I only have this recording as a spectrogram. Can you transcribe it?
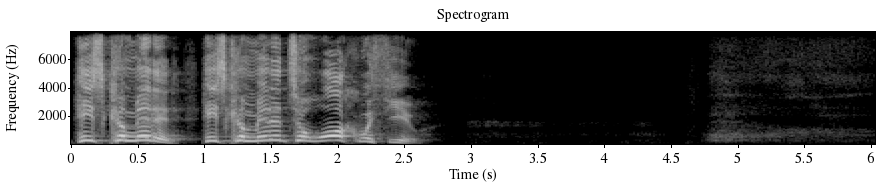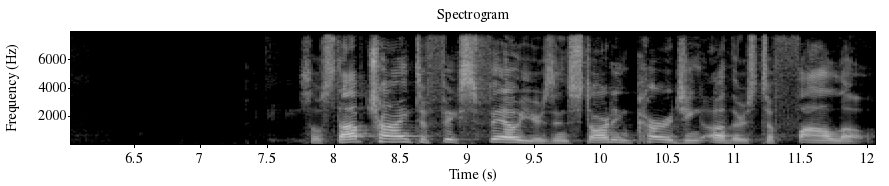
He's committed. He's committed to walk with you. So stop trying to fix failures and start encouraging others to follow.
